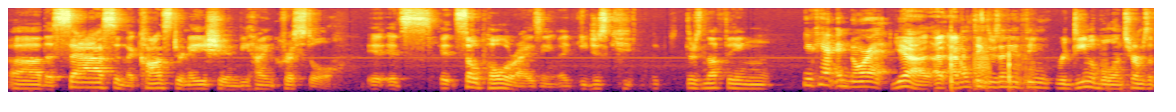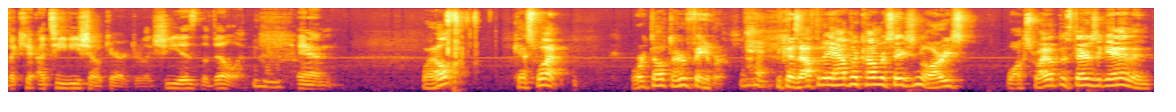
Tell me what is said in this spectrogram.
uh, the sass and the consternation behind Krystal, it, it's it's so polarizing. Like you just keep, there's nothing. You can't ignore it. Yeah, I, I don't think there's anything redeemable in terms of a, a TV show character. Like she is the villain, Mhm. and Well, guess what? Worked out to her favor. Because after they have their conversation, Arie s- walks right up the stairs again and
